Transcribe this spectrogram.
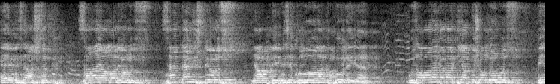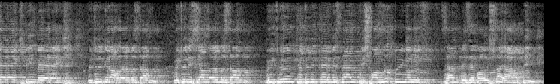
elimizi açtık. Sana yalvarıyoruz. Senden istiyoruz. Ya Rabbi bizi kulluğuna kabul eyle. Bu zamana kadar ki yapmış olduğumuz bilerek, bilmeyerek bütün günahlarımızdan, bütün isyanlarımızdan, Bütün kötülüklerimizden pişmanlık duyuyoruz. Sen bizi bağışla ya Rabbi.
